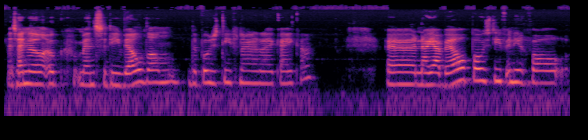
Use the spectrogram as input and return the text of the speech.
En zijn er dan ook mensen die wel dan er positief naar kijken? Uh, nou ja, wel positief in ieder geval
